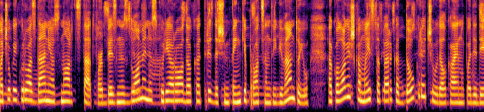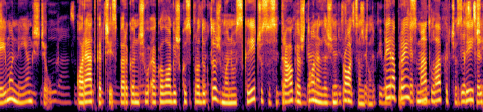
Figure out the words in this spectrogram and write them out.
Mačiau kai kuriuos Danijos Nordstat for Business duomenys, kurie rodo, kad 35 procentai gyventojų ekologišką maistą perka daug rečiau dėl kainų padidėjimo nei anksčiau o retkarčiais perkančių ekologiškus produktus žmonių skaičius susitraukė aštuoniasdešimt procentų tai yra praėjusių metų lapkričio skaičiai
